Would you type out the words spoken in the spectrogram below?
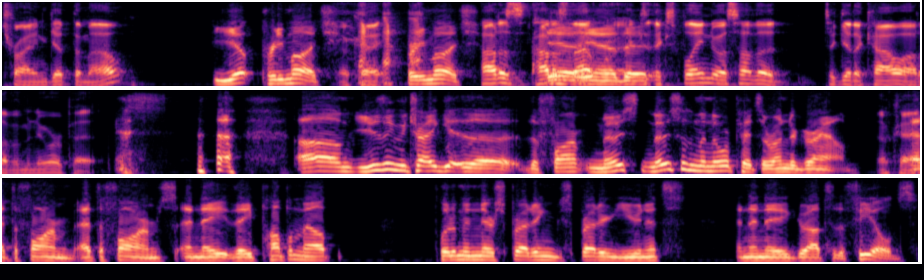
try and get them out. Yep, pretty much, Okay. pretty much. How does how does Yeah, that yeah, work? the- explain to us how the to get a cow out of a manure pit? um, usually we try to get the the farm. Most most of the manure pits are underground Okay. at the farm at the farms, and they they pump them up, put them in their spreading spreader units, and then they go out to the fields.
